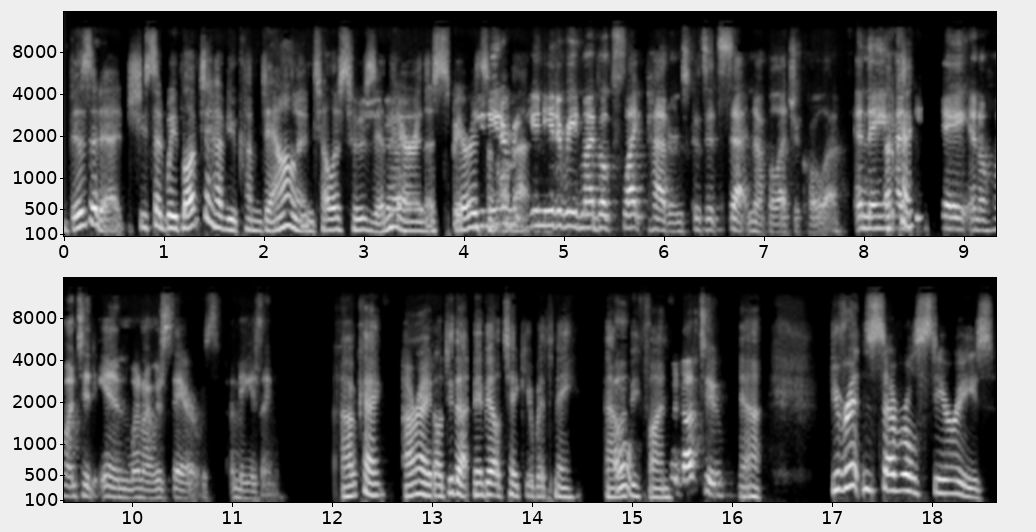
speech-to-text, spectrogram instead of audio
visit it. She said, We'd love to have you come down and tell us who's in Good. there and the spirits. You need, to, you need to read my book, Flight Patterns, because it's set in Apalachicola. And they okay. had me stay in a haunted inn when I was there. It was amazing. Okay. All right. I'll do that. Maybe I'll take you with me. That oh, would be fun. Would love to. Yeah. You've written several series.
